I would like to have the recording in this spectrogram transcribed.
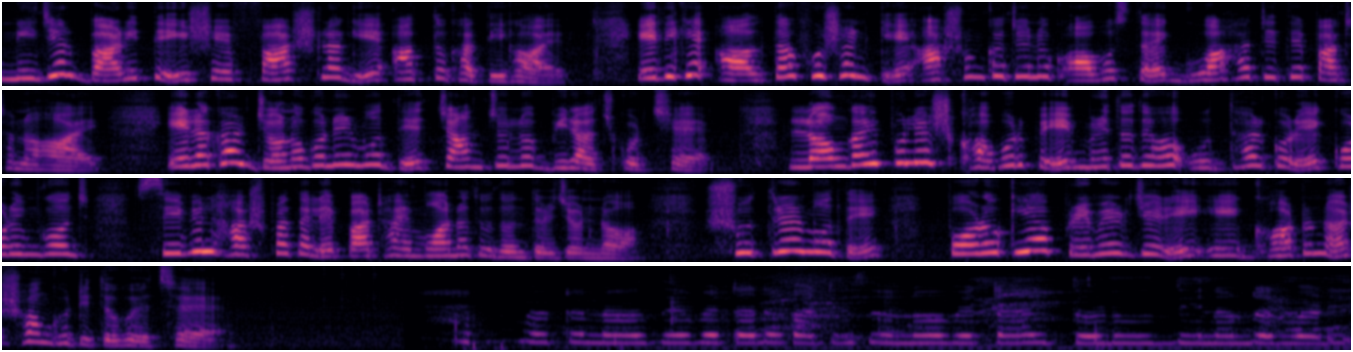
নিজের বাড়িতেই সে ফাঁস লাগিয়ে আত্মঘাতী হয়। এদিকে আলতাফ হোসেনকে আশঙ্কাজনক অবস্থায় গুয়াহাটিতে পাঠানো হয়। এলাকার জনগণের মধ্যে চাঞ্চল্য বিরাজ করছে। লঙ্গাই পুলিশ খবর পেয়ে মৃতদেহ উদ্ধার করে করিমগঞ্জ সিভিল হাসপাতালে পাঠায় ময়নাতদন্তের জন্য। সূত্রের মতে পরকীয়া প্রেমের জেরে এই ঘটনা সংঘটিত হয়েছে। বাড়ি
